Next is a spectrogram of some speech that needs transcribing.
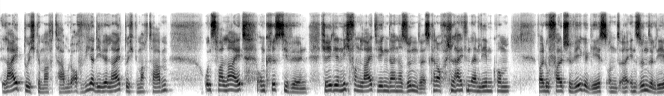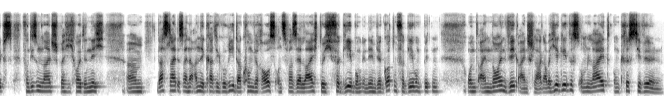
Leid durchgemacht haben, oder auch wir, die wir Leid durchgemacht haben, und zwar Leid um Christi willen. Ich rede hier nicht von Leid wegen deiner Sünde. Es kann auch Leid in dein Leben kommen, weil du falsche Wege gehst und äh, in Sünde lebst. Von diesem Leid spreche ich heute nicht. Ähm, das Leid ist eine andere Kategorie. Da kommen wir raus und zwar sehr leicht durch Vergebung, indem wir Gott um Vergebung bitten und einen neuen Weg einschlagen. Aber hier geht es um Leid um Christi willen.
